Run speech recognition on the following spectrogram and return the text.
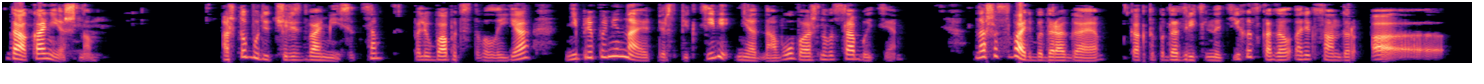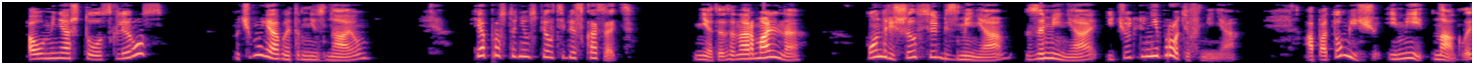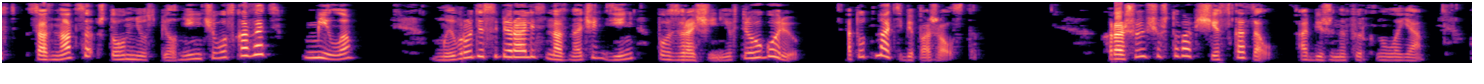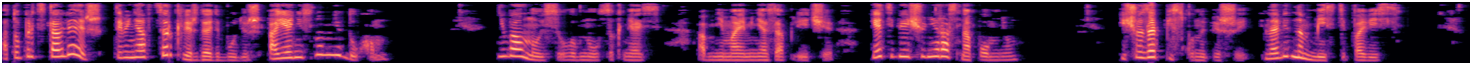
«Да, конечно». «А что будет через два месяца?» – полюбопытствовала я, не припоминая в перспективе ни одного важного события. «Наша свадьба, дорогая», – как-то подозрительно тихо сказал Александр. «А а у меня что, склероз? Почему я об этом не знаю? Я просто не успел тебе сказать. Нет, это нормально. Он решил все без меня, за меня и чуть ли не против меня. А потом еще имеет наглость сознаться, что он не успел мне ничего сказать. Мило. Мы вроде собирались назначить день по возвращении в Трехгорию. А тут на тебе, пожалуйста. Хорошо еще, что вообще сказал, обиженно фыркнула я. А то, представляешь, ты меня в церкви ждать будешь, а я ни сном, ни духом. Не волнуйся, улыбнулся князь, обнимая меня за плечи. Я тебе еще не раз напомню. Еще записку напиши и на видном месте повесь.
